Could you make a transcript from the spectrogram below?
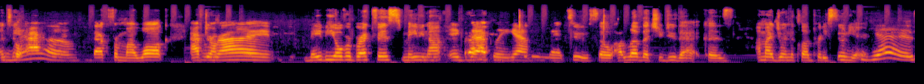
until yeah. after back from my walk, after right. I'm maybe over breakfast, maybe not. Exactly, yeah. That too. So I love that you do that because I might join the club pretty soon here. Yes,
